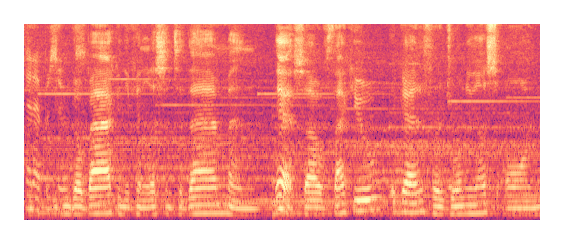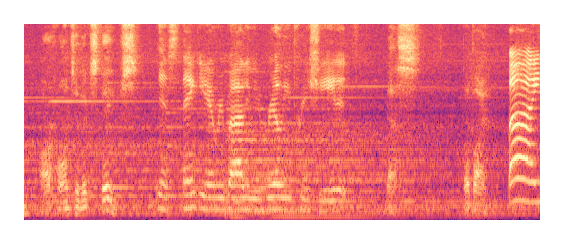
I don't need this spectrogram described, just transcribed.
ten episodes. you can go back and you can listen to them and yeah so thank you again for joining us on our haunted escapes Yes, thank you everybody. We really appreciate it. yes bye bye Bye.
